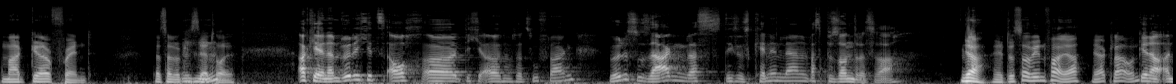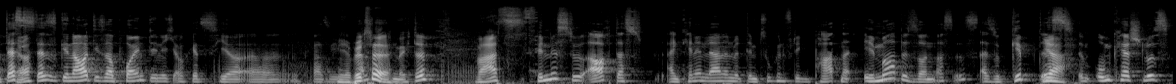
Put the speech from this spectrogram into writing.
my girlfriend. Das war wirklich mhm. sehr toll. Okay, und dann würde ich jetzt auch äh, dich auch noch dazu fragen. Würdest du sagen, dass dieses Kennenlernen was Besonderes war? Ja, das auf jeden Fall, ja. Ja, klar. Und? Genau, und das, ja? das ist genau dieser Point, den ich auch jetzt hier äh, quasi ja, bitte. möchte. Was? Findest du auch, dass ein Kennenlernen mit dem zukünftigen Partner immer besonders ist? Also gibt es ja. im Umkehrschluss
